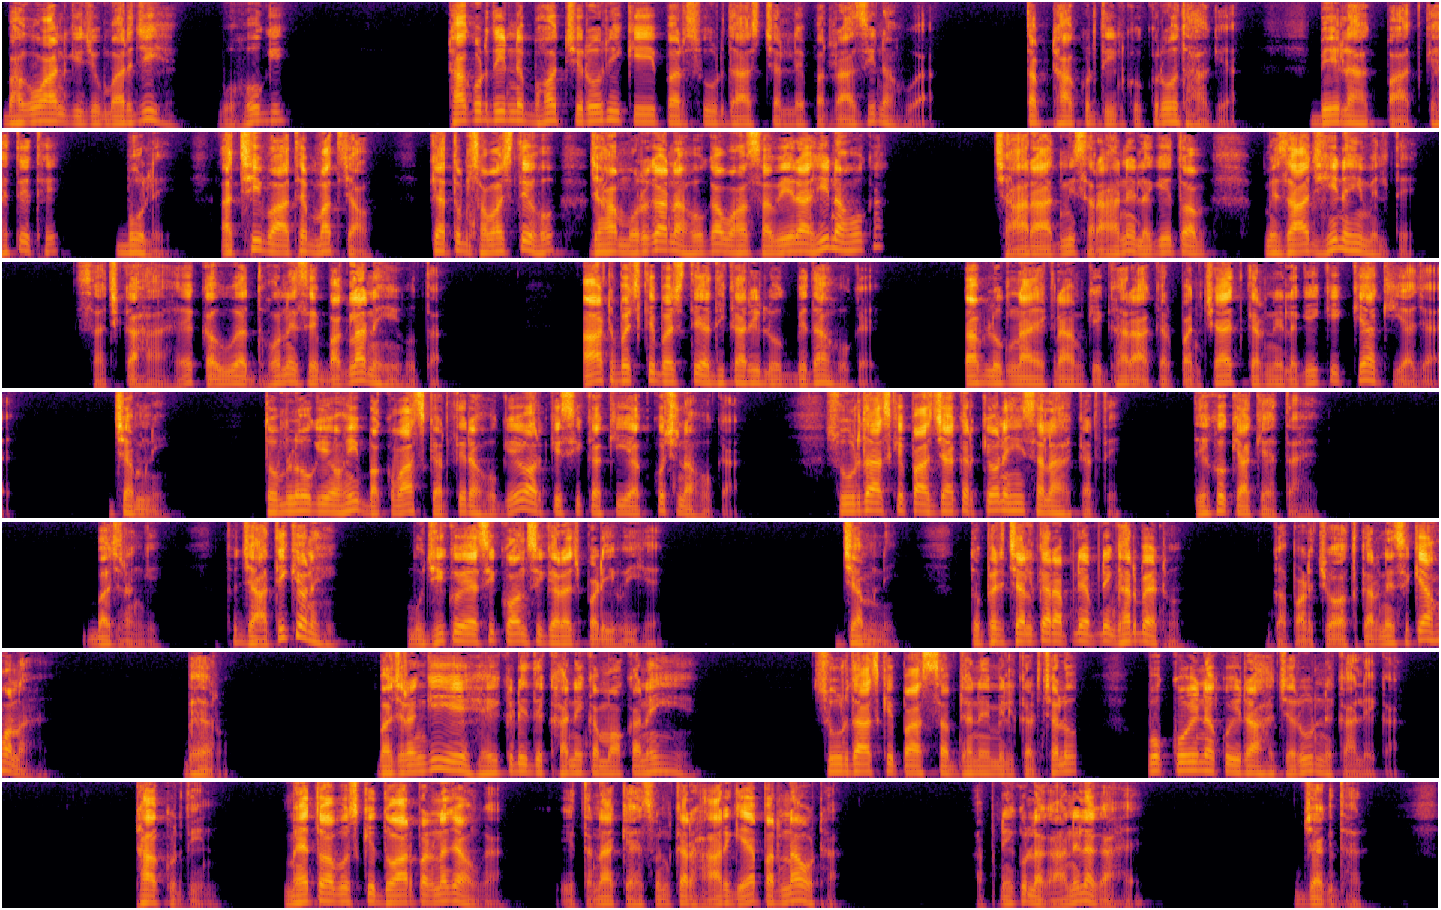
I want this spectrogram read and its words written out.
भगवान की जो मर्ज़ी है, वो होगी। ठाकुरदीन ने बहुत चिरोरी की, पर सूरदास चलने पर राज़ी न हुआ। तब ठाकुर दीन को क्रोध आ गया। बेलाग बात कहते थे, बोले, अच्छी बात है, मत जाओ। क्या तुम समझते हो, जहाँ मुर्गा ना होगा, वहाँ सवेरा ही ना होगा? चार आदमी सराहने लगे तो अब मिजाज ही नहीं मिलते। सच कहा है कौआ धोने से बगला नहीं होता। आठ बजते बजते अधिकारी लोग विदा हो गए। अब लोग नायक राम के घर आकर पंचायत करने लगे कि क्या किया जाए। जमनी, तुम लोग यू ही बकवास करते रहोगे और किसी का किया कुछ ना होगा। सूरदास के पास जाकर क्यों नहीं सलाह करते? देखो क्या कहता है। बजरंगी तो जाती क्यों नहीं? मुझी को ऐसी कौन सी गरज पड़ी हुई है? जमनी। तो फिर चलकर अपने अपने घर बैठो। गपड़ चौथ करने से क्या होना है? भैरव बजरंगी, ये हेकड़ी दिखाने का मौका नहीं है। सूरदास के पास सब जने मिलकर चलो, वो कोई ना कोई राह ज़रूर निकालेगा। ठाकुर दीन, मैं तो अब उसके द्वार पर न जाऊँगा। इतना कह सुनकर हार गया, पर ना उठा। अपने को लगाने लगा है। जगधर,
